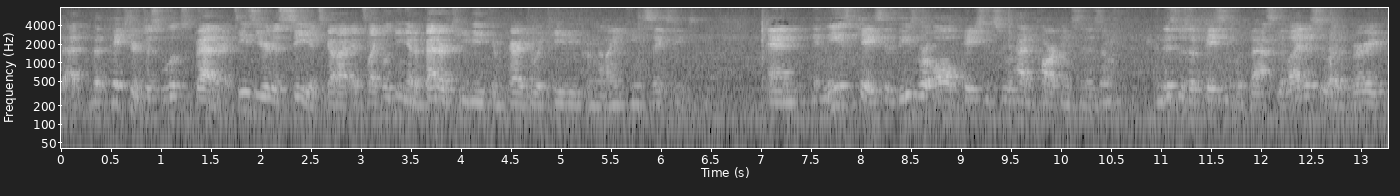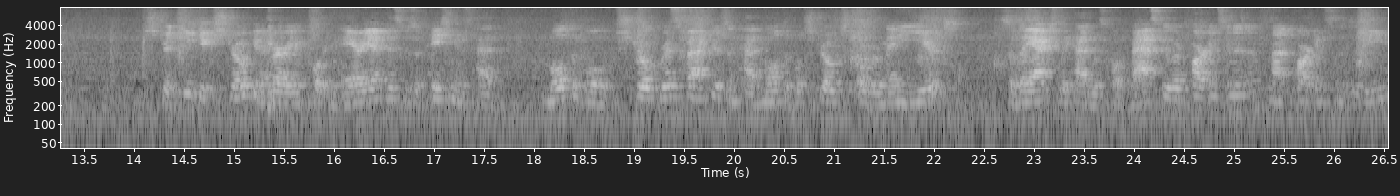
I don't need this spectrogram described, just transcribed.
that the picture just looks better. It's easier to see. It's got a, it's like looking at a better TV compared to a TV from the 1960s. And in these cases, these were all patients who had Parkinsonism, and this was a patient with vasculitis who had a very strategic stroke in a very important area. This was a patient who's had multiple stroke risk factors and had multiple strokes over many years. So they actually had what's called vascular Parkinsonism, not Parkinson's disease.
